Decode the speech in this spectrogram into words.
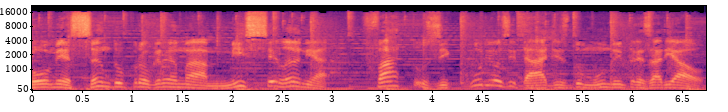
Começando o programa Miscelânea: Fatos e Curiosidades do Mundo Empresarial,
